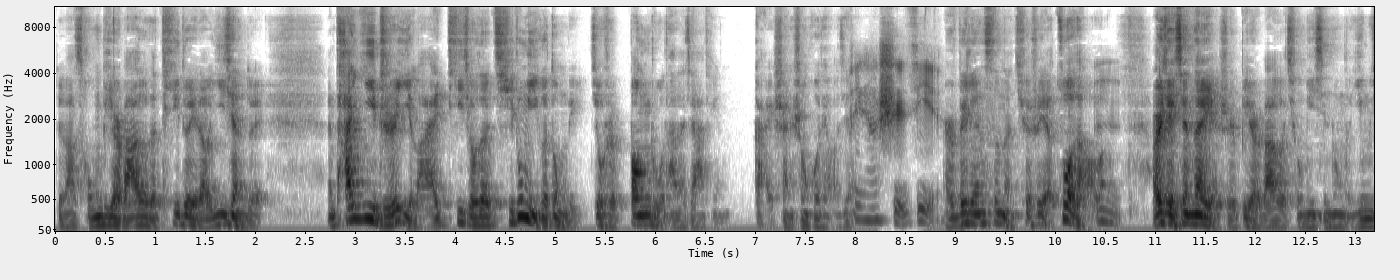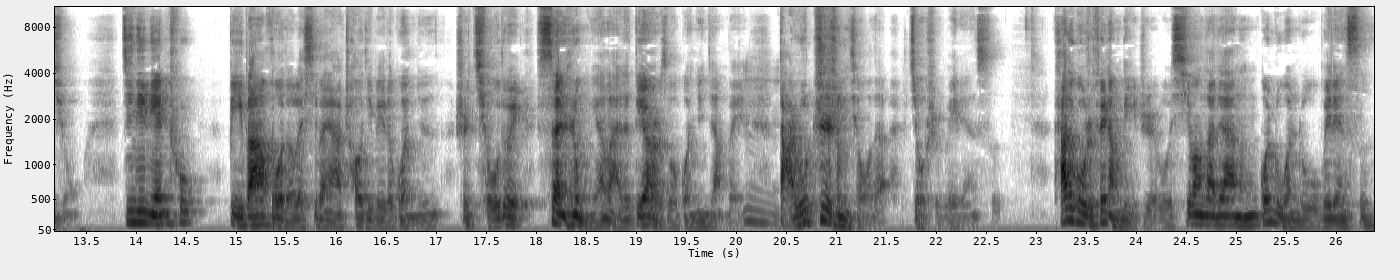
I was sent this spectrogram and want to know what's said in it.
对吧？从毕尔巴鄂的梯队到一线队，他一直以来踢球的其中一个动力就是帮助他的家庭改善生活条件。非常实际。而威廉斯呢，确实也做到了，嗯，而且现在也是毕尔巴鄂球迷心中的英雄。今年年初，B 八获得了西班牙超级杯的冠军，是球队三十五年来的第二座冠军奖杯。嗯，打入制胜球的就是威廉斯。他的故事非常励志，我希望大家能关注关注威廉斯，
